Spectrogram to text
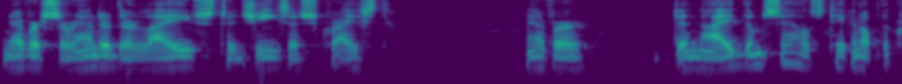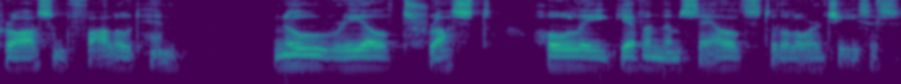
never surrendered their lives to Jesus Christ, never denied themselves, taken up the cross and followed Him. No real trust, wholly given themselves to the Lord Jesus.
